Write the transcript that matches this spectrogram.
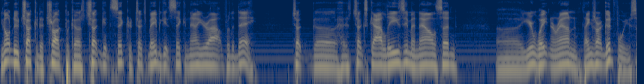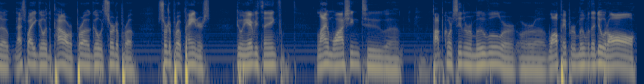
You don't do Chuck in a truck because Chuck gets sick or Chuck's baby gets sick, and now you're out for the day. Chuck uh, Chuck's guy leaves him, and now all of a sudden uh, you're waiting around, and things aren't good for you. So that's why you go with the Power Pro. Go with CertaPro. CertaPro painters doing everything from lime washing to uh, popcorn sealer removal or or uh, wallpaper removal. They do it all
